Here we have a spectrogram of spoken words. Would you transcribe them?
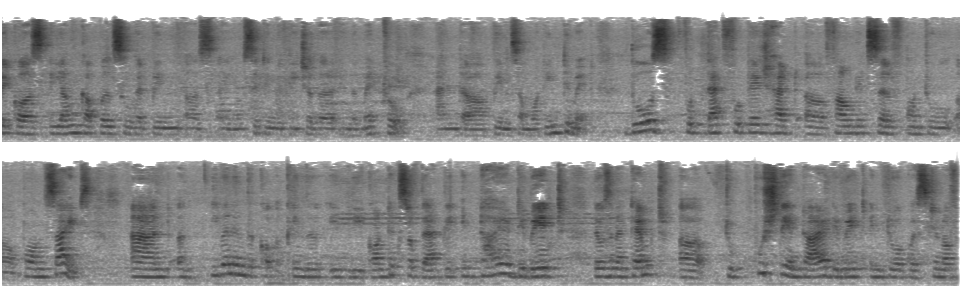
because young couples who had been uh, you know sitting with each other in the metro and uh, been somewhat intimate those that footage had uh, found itself onto uh, porn sites. And uh, even in the in the in the context of that the entire debate there was an attempt to push the entire debate into a question of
